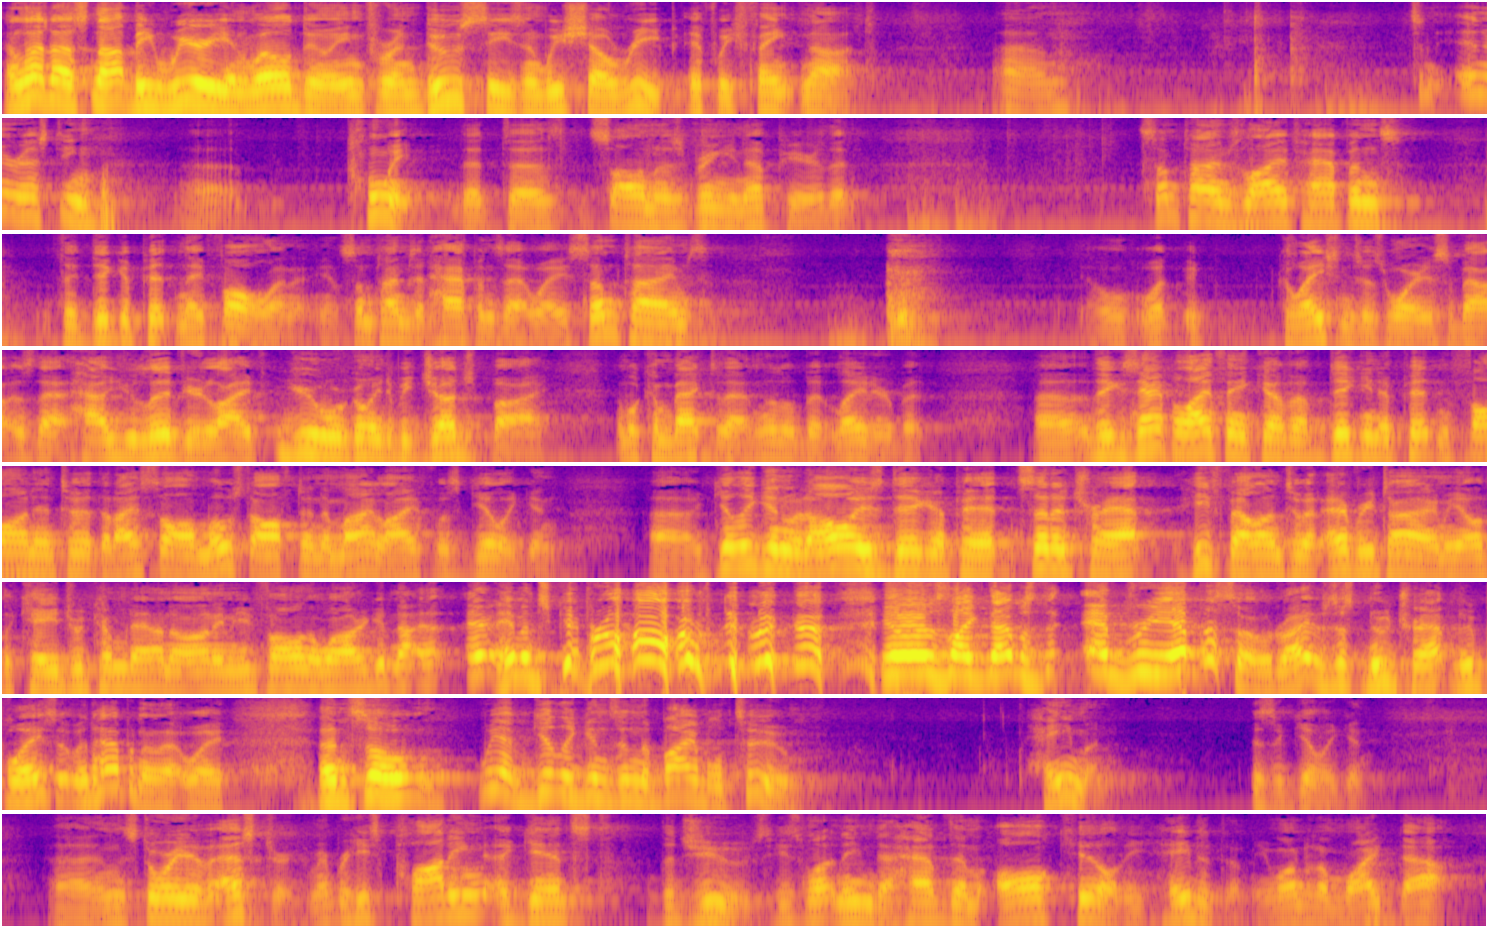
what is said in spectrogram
And let us not be weary in well doing, for in due season we shall reap if we faint not. Um, it's an interesting uh, point that uh, Solomon is bringing up here that sometimes life happens, they dig a pit and they fall in it. You know, sometimes it happens that way. Sometimes, you know, what Galatians is warning us about is that how you live your life, you are going to be judged by. And we'll come back to that a little bit later. But uh, the example I think of of digging a pit and falling into it that I saw most often in my life was Gilligan. Uh, Gilligan would always dig a pit, and set a trap. He fell into it every time. You know, the cage would come down on him. He'd fall in the water. Get knocked, him and Skipper, oh, you know, it was like that was the, every episode, right? It was just new trap, new place. It would happen in that way. And so we have Gilligans in the Bible too. Haman is a Gilligan. Uh, in the story of Esther, remember, he's plotting against the Jews. He's wanting to have them all killed. He hated them, he wanted them wiped out.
